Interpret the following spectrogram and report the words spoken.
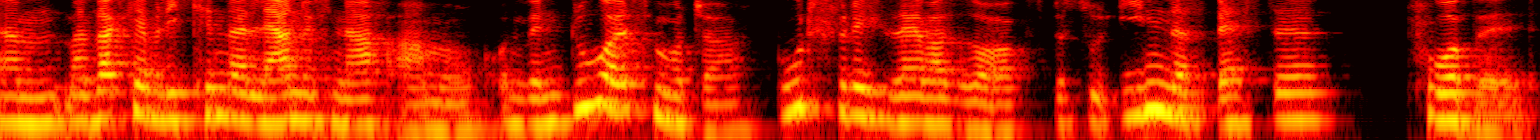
ähm, man sagt ja immer, die Kinder lernen durch Nachahmung. Und wenn du als Mutter gut für dich selber sorgst, bist du ihnen das beste Vorbild.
